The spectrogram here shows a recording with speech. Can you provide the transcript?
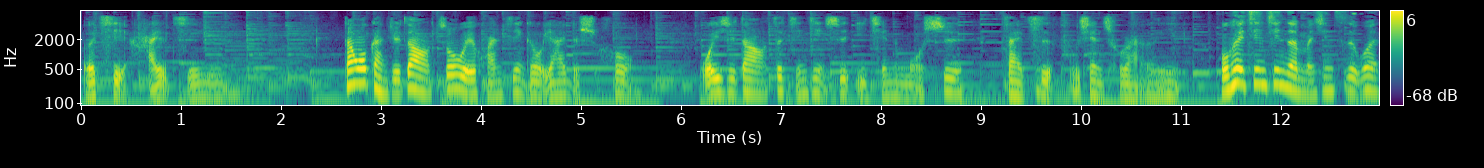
而且还有结余。当我感觉到周围环境给我压力的时候，我意识到这仅仅是以前的模式再次浮现出来而已。我会静静的扪心自问：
